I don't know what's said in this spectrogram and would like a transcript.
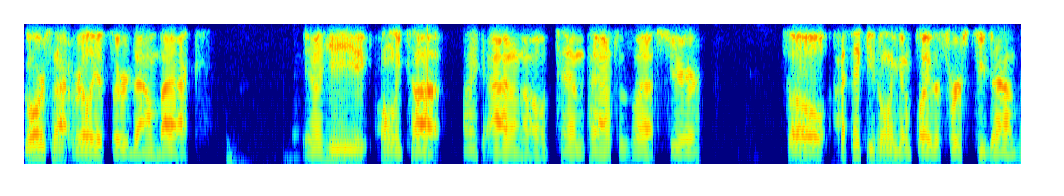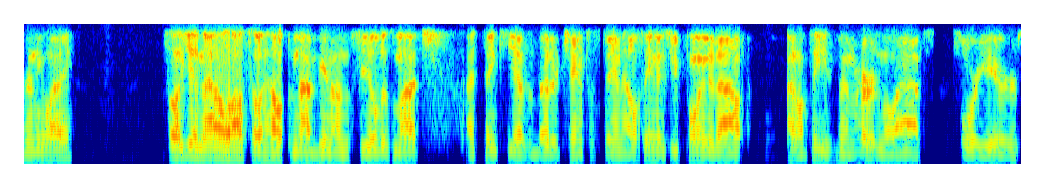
Gore's not really a third down back. You know, he only caught like I don't know ten passes last year, so I think he's only going to play the first two downs anyway. So again, that'll also help him not being on the field as much. I think he has a better chance of staying healthy. And as you pointed out, I don't think he's been hurt in the last four years.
